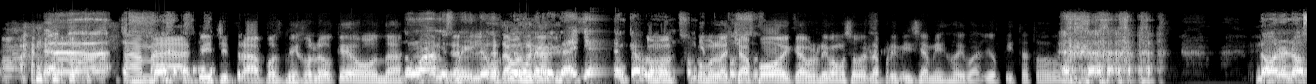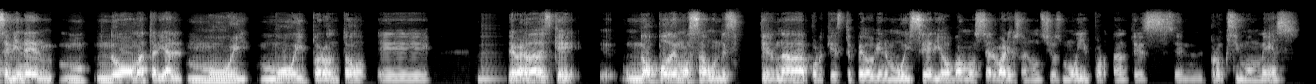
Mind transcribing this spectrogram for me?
nada más, pinche trapos, mijo. Luego, ¿qué onda? no mames, güey, luego, Estamos luego me acá regañan, cabrón. Como, Son bien como la putos esos, chapoy, cabrón. Íbamos sobre la primicia, mijo, y valió pita todo. No, no, no, se viene nuevo material muy, muy pronto. Eh, de verdad es que eh, no podemos aún decir nada porque este pedo viene muy serio. Vamos a hacer varios anuncios muy importantes en el próximo mes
